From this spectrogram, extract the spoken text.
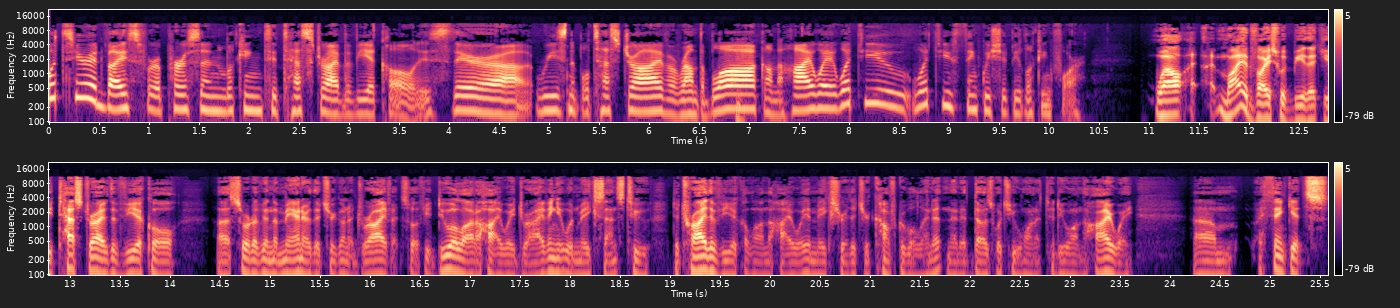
What's your advice for a person looking to test drive a vehicle? Is there a reasonable test drive around the block, on the highway? What do you what do you think we should be looking for? Well, my advice would be that you test drive the vehicle uh, sort of in the manner that you're going to drive it. So if you do a lot of highway driving, it would make sense to to try the vehicle on the highway and make sure that you're comfortable in it and that it does what you want it to do on the highway. Um, I think it's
